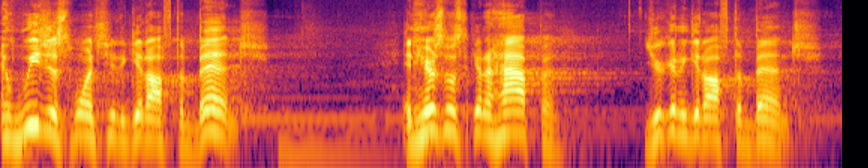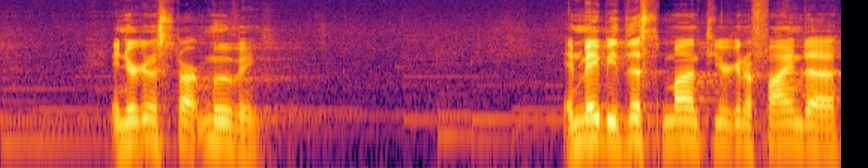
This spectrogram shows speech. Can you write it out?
And we just want you to get off the bench. And here's what's gonna happen you're gonna get off the bench and you're gonna start moving. And maybe this month you're gonna find a,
